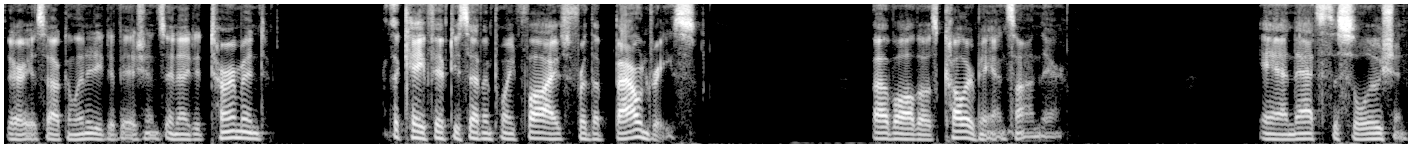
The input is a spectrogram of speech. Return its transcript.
various alkalinity divisions, and I determined the K57.5s for the boundaries of all those color bands on there. And that's the solution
